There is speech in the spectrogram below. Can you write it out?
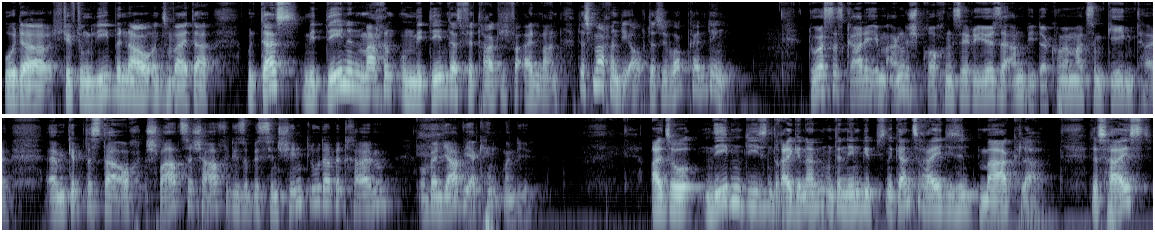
oder Stiftung Liebenau und so mhm. weiter und das mit denen machen und mit denen das vertraglich vereinbaren. Das machen die auch, das ist überhaupt kein Ding. Du hast es gerade eben angesprochen, seriöse Anbieter. Kommen wir mal zum Gegenteil. Ähm, gibt es da auch schwarze Schafe, die so ein bisschen Schindluder betreiben? Und wenn ja, wie erkennt man die? Also neben diesen drei genannten Unternehmen gibt es eine ganze Reihe, die sind Makler. Das heißt,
